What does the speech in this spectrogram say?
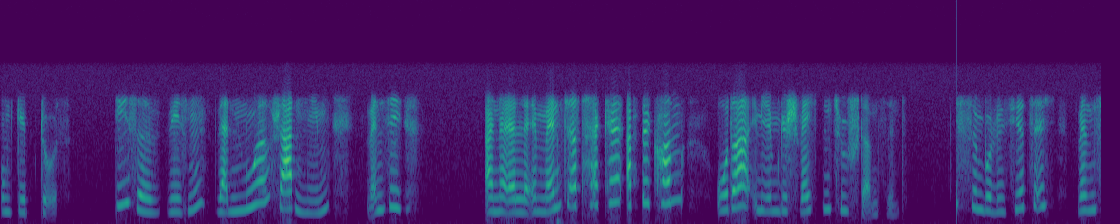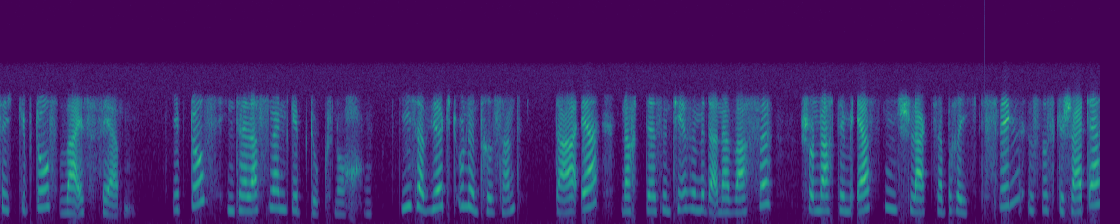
und Gyptus. Diese Wesen werden nur Schaden nehmen, wenn sie eine Elementattacke abbekommen oder in ihrem geschwächten Zustand sind. Dies symbolisiert sich, wenn sich Gyptos weiß färben. Gyptos hinterlassen einen Gyptoknochen. Dieser wirkt uninteressant, da er nach der Synthese mit einer Waffe schon nach dem ersten Schlag zerbricht. Deswegen ist es gescheiter,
